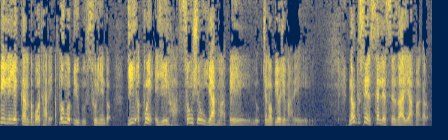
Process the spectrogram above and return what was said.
ပိလျက်ကံသဘောထားတယ်အသုံးမပြုဘူးဆိုရင်တော့ဒီအခွင့်အရေးဟာဆုံးရှုံးရမှာပဲလို့ကျွန်တော်ပြောချင်ပါတယ်နောက်တစ်ဆင့်ဆက်လက်စဉ်းစားရမှာကတော့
